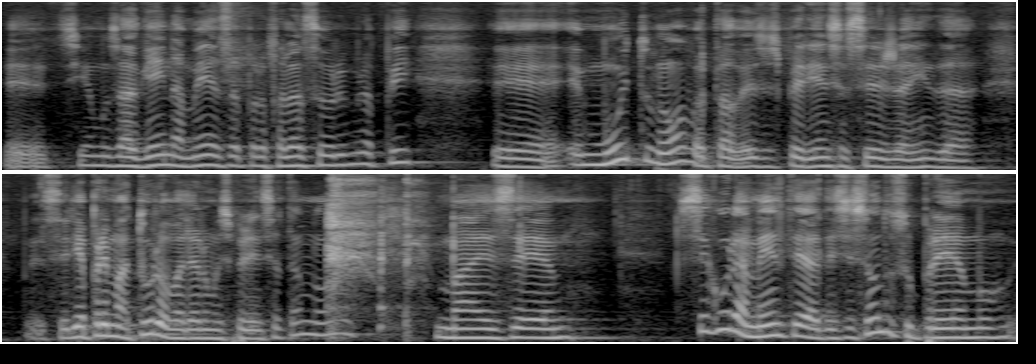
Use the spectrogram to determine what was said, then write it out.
Eh, tínhamos alguém na mesa para falar sobre a Embrapi. É muito nova, talvez a experiência seja ainda. Seria prematuro avaliar uma experiência tão nova, mas seguramente a decisão do Supremo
